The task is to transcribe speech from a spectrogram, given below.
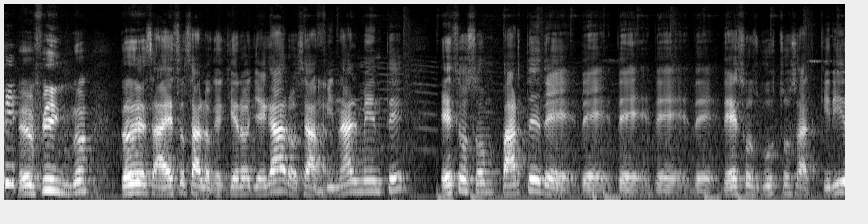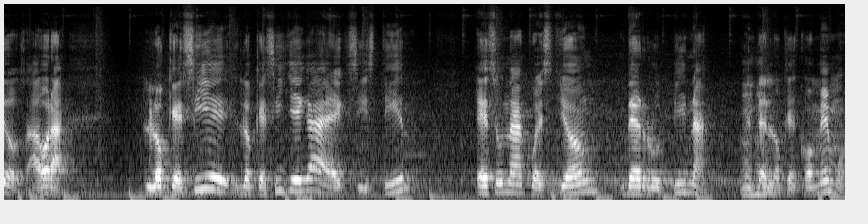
En fin, ¿no? Entonces a eso es a lo que quiero llegar. O sea, finalmente, esos son parte de, de esos gustos adquiridos. Ahora, lo que sí, lo que sí llega a existir es una cuestión de rutina entre lo que comemos.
